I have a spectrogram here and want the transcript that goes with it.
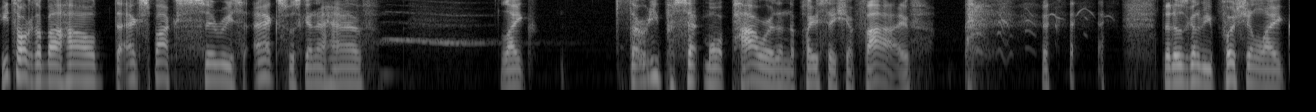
he talked about how the Xbox Series X was going to have like 30% more power than the PlayStation 5. that it was going to be pushing like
